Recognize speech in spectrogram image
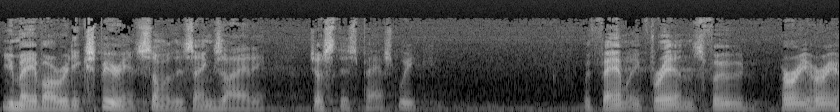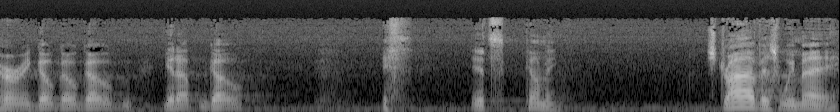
You may have already experienced some of this anxiety just this past week with family, friends, food. Hurry, hurry, hurry, go, go, go, get up, go. It's, it's coming. Strive as we may,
